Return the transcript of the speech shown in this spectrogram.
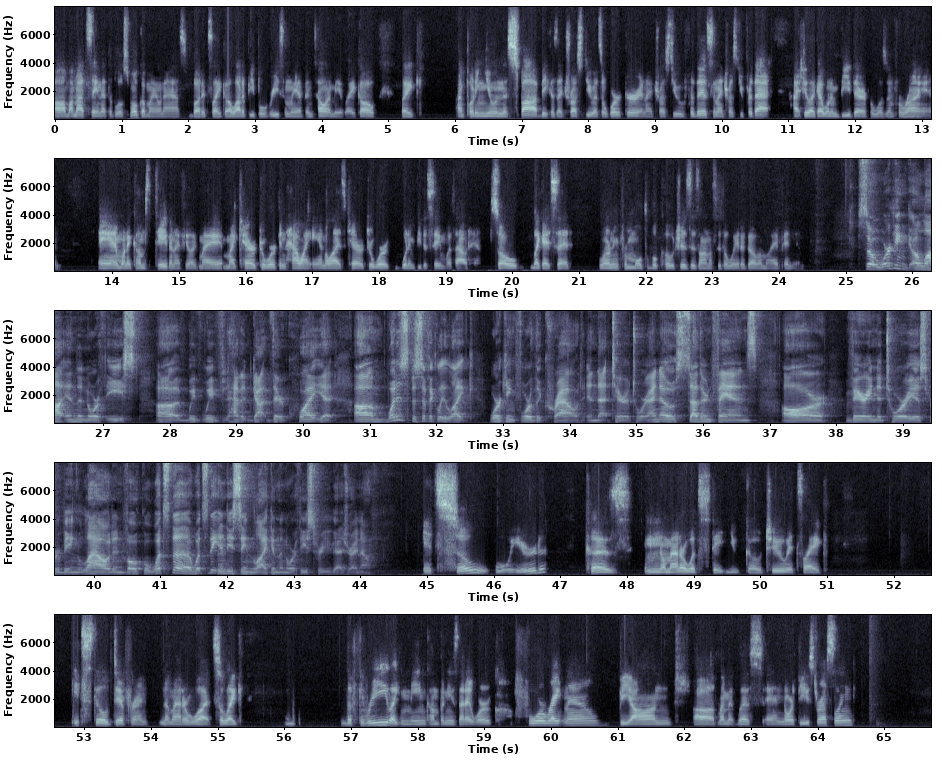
um, I'm not saying that to blow smoke up my own ass, but it's like a lot of people recently have been telling me like, oh, like I'm putting you in this spot because I trust you as a worker and I trust you for this and I trust you for that. I feel like I wouldn't be there if it wasn't for Ryan. And when it comes to Taven, I feel like my my character work and how I analyze character work wouldn't be the same without him. So, like I said, learning from multiple coaches is honestly the way to go, in my opinion. So, working a lot in the Northeast, uh, we've we've haven't got there quite yet. Um, what is specifically like working for the crowd in that territory? I know Southern fans are very notorious for being loud and vocal. What's the what's the indie scene like in the Northeast for you guys right now? It's so weird because no matter what state you go to, it's like it's still different no matter what. So like the three like main companies that I work for right now, Beyond, uh, Limitless, and Northeast Wrestling,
